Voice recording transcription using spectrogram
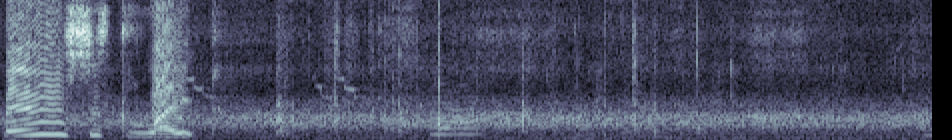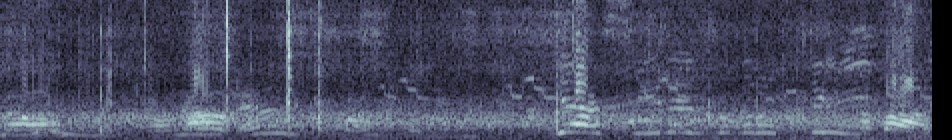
Maybe it's just the light. No, no, it was sparkling. Yeah, see, there's a little thingamabob.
